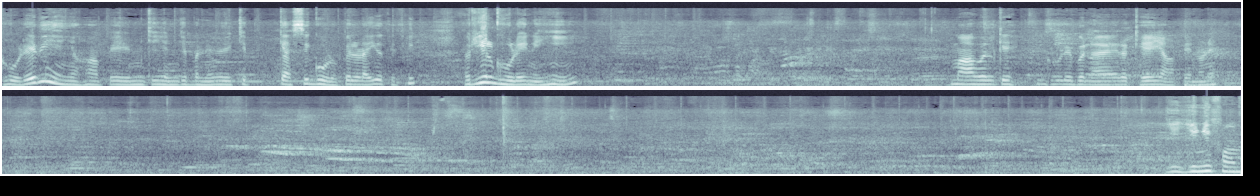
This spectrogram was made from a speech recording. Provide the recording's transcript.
घोड़े भी हैं यहाँ पे। इनके इनके बने हुए, कि कैसे घोड़ों पे लड़ाई होती थी। रियल घोड़े नहीं। मावल के घोड़े बनाए रखे हैं यहाँ पे इन्होंने। ये यूनिफॉर्म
